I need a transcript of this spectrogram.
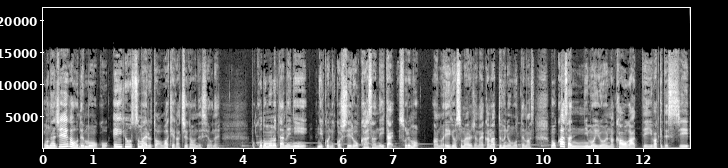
同じ笑顔でも、こう、営業スマイルとはわけが違うんですよね。子供のためにニコニコしているお母さんでいたい。それも、あの、営業スマイルじゃないかなっていうふうに思ってます。お母さんにもいろいろな顔があっていいわけですし、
